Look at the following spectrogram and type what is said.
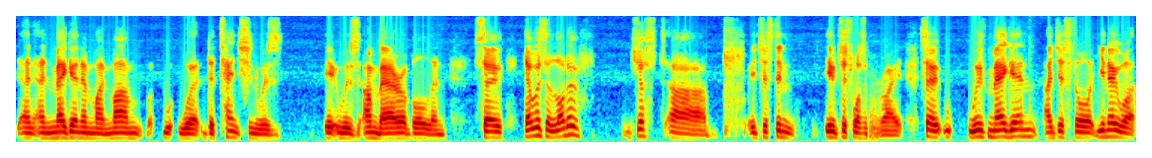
and, and Megan and my mum w- were the tension was it was unbearable, and so there was a lot of just uh, it just didn't it just wasn't right. So with Megan, I just thought, you know what?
